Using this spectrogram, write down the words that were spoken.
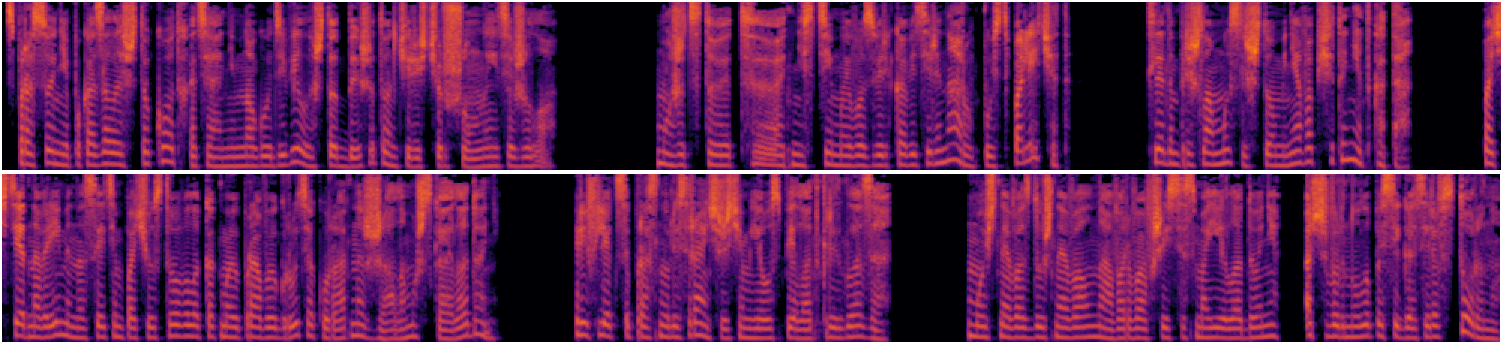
Спросонья показалось, что кот, хотя немного удивило, что дышит он чересчур шумно и тяжело. Может, стоит э, отнести моего зверька ветеринару, пусть полечит? Следом пришла мысль, что у меня вообще-то нет кота. Почти одновременно с этим почувствовала, как мою правую грудь аккуратно сжала мужская ладонь. Рефлексы проснулись раньше, чем я успела открыть глаза. Мощная воздушная волна, ворвавшаяся с моей ладони, отшвырнула посягателя в сторону,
